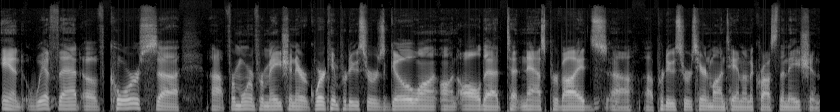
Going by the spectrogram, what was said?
And with that, of course, uh, uh, for more information, Eric, where can producers go on, on all that uh, NASS provides uh, uh, producers here in Montana and across the nation?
